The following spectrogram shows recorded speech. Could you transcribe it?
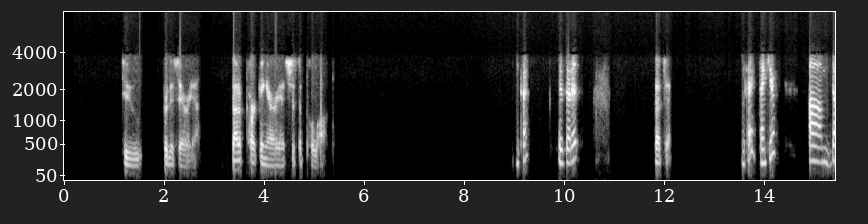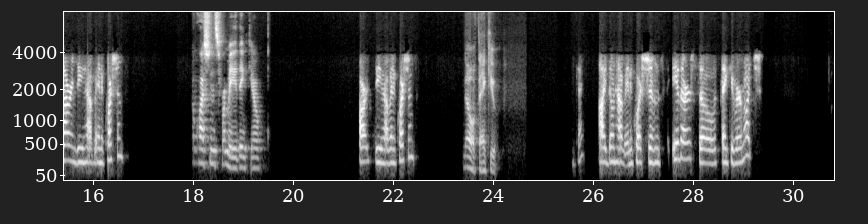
to for this area. It's not a parking area; it's just a pull off. Okay. Is that it? That's it. Okay. Thank you. Um, Darren, do you have any questions? No questions for me, thank you. Art, do you have any questions? No, thank you. Okay, I don't have any questions either, so thank you very much.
